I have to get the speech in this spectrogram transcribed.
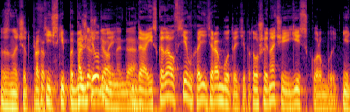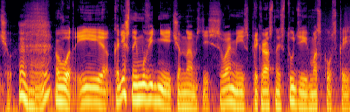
значит, практически побежденной, да. да, и сказал, все выходите, работайте, потому что иначе есть скоро будет нечего. Угу. Вот, и, конечно, ему виднее, чем нам здесь с вами из прекрасной студии московской,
